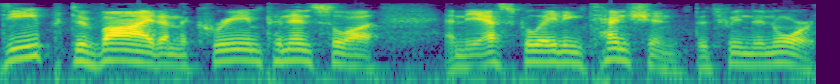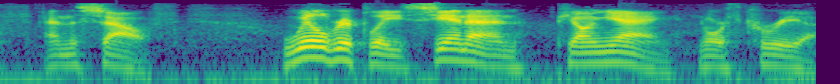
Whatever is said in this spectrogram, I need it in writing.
deep divide on the Korean Peninsula and the escalating tension between the North and the South. Will Ripley, CNN, Pyongyang, North Korea.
